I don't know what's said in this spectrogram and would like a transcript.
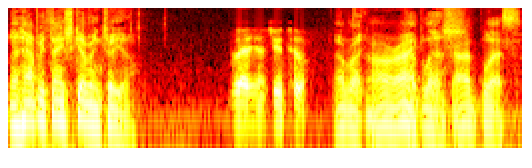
Yes, And happy Thanksgiving to you. blessings you too. All right. All right. God bless. God bless.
